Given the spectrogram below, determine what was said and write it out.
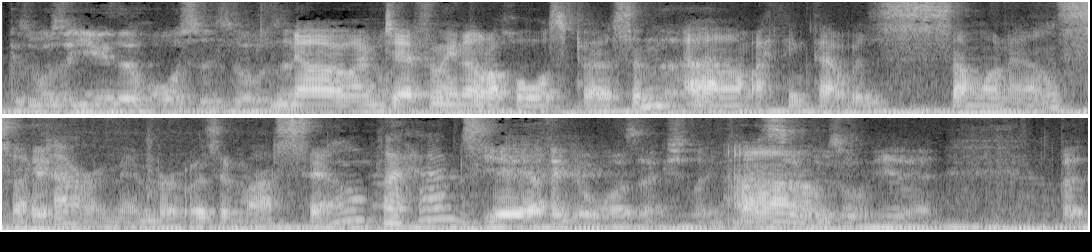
because was it you the horses or was it No, I'm definitely not a horse person. No. Um, I think that was someone else. I can't remember. It was it Marcel, perhaps? Yeah, I think it was actually. Um, was all, yeah, but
